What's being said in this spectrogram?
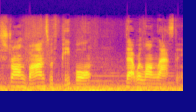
strong bonds with people that were long lasting.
